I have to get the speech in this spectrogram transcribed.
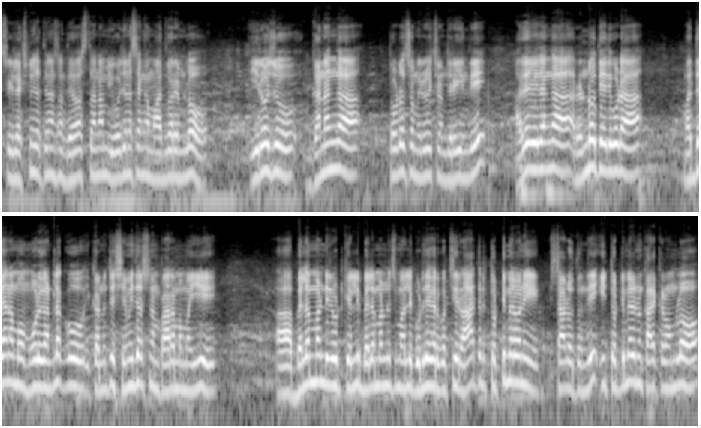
శ్రీ లక్ష్మీ సత్యనారాయణ దేవస్థానం యువజన సంఘం ఆధ్వర్యంలో ఈరోజు ఘనంగా తోటోత్సవం నిర్వహించడం జరిగింది. అదేవిధంగా రెండో తేదీ కూడా మధ్యాహ్నము మూడు గంటలకు ఇక్కడ నుంచి శమి దర్శనం ప్రారంభమయ్యి బెల్లంమండి రూట్కి వెళ్ళి బెల్లంమండి నుంచి మళ్ళీ గుడి దగ్గరకు వచ్చి రాత్రి తొట్టిమెరవని స్టార్ట్ అవుతుంది. ఈ తొట్టిమెరవని కార్యక్రమంలో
